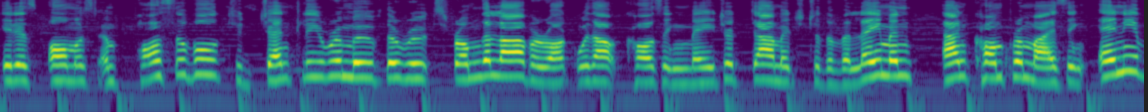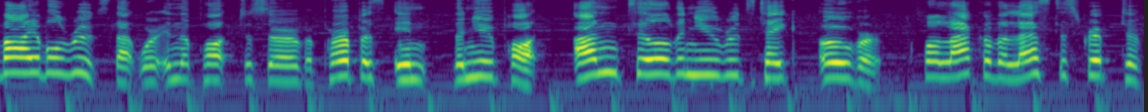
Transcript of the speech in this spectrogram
it is almost impossible to gently remove the roots from the lava rock without causing major damage to the velamen and compromising any viable roots that were in the pot to serve a purpose in the new pot until the new roots take over. For lack of a less descriptive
